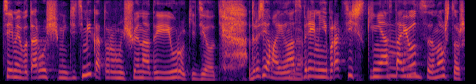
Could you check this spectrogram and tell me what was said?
теми вот орущими детьми, которым еще и надо и уроки делать. Друзья мои, у нас Да. времени практически не остается. Ну что ж,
